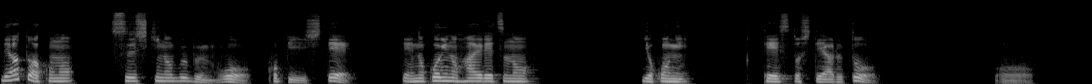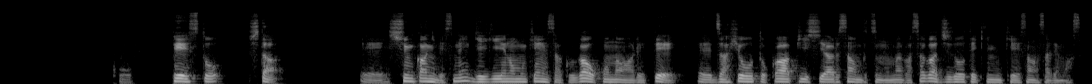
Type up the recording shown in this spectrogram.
であとはこの数式の部分をコピーしてで残りの配列の横にペーストしてやるとこうペーストしたえー、瞬間にですね、ゲゲノム検索が行われて、えー、座標とか PCR 産物の長さが自動的に計算されます。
